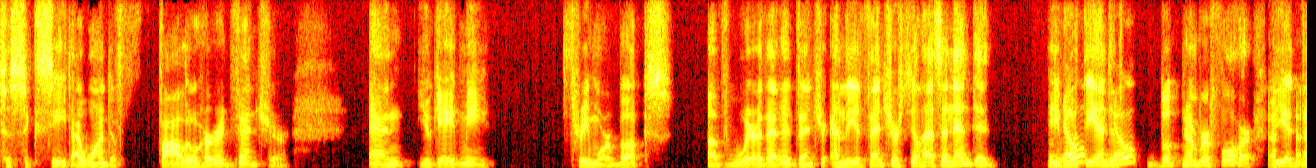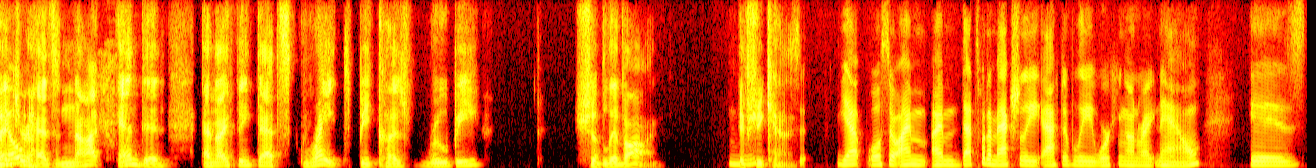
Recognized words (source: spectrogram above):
to succeed. I wanted to follow her adventure. And you gave me three more books of where that adventure and the adventure still hasn't ended. Even nope, with the end nope. of book number four, the adventure nope. has not ended. And I think that's great because Ruby should live on mm-hmm. if she can. So, yep. Well, so I'm I'm that's what I'm actually actively working on right now is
